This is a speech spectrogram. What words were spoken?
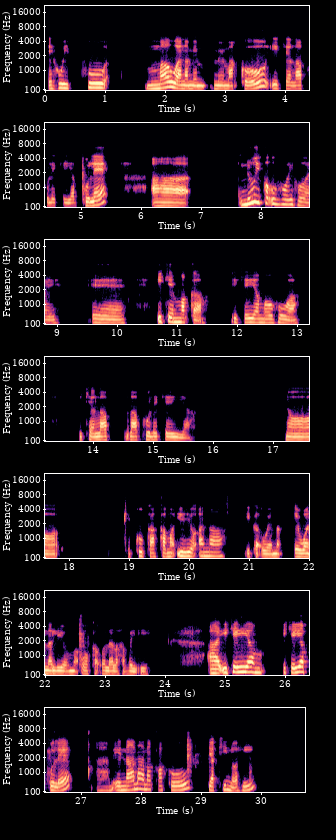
e hui pū mau ana me, me mākou i kēlā pule kēia pule. A uh, nui koʻu hoihoi e ʻike maka i kēia mau hoa i kēlā Lāpule kēia. No ke kūkā kamaʻilio ʻana i ka ʻeuanalio ma o ka ʻōlelo Hawaiʻi. A i kēia, i kēia pule, um, e nānā ana kākou iā Kinohi,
